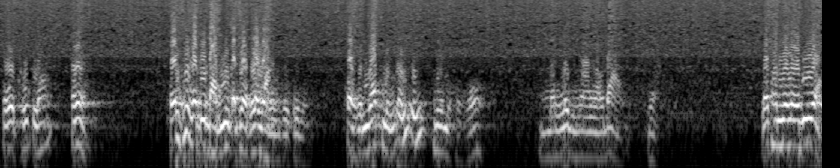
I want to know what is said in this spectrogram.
โอ้ทุกข์แล้ว เออ เพราะผู้ปฏิบัติมันก็จะระวังอยู่ทีนี้พอเห็นยัดหนึ่งเอ้ยเอ้ยนี่โอ้โหมันเล่นงานเราได้ เนี่ย แล้วทำยังไงดีอะ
